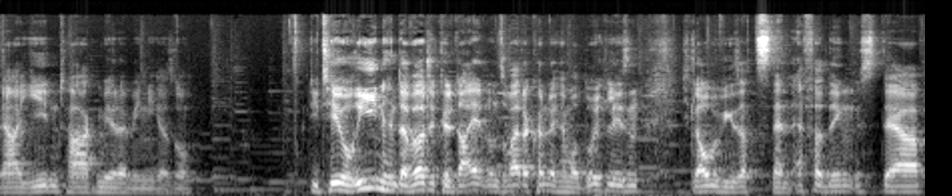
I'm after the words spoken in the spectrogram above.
Ja, jeden Tag mehr oder weniger so. Die Theorien hinter Vertical Diet und so weiter könnt ihr euch ja mal durchlesen. Ich glaube, wie gesagt, Stan Efferding ist der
